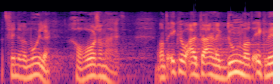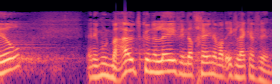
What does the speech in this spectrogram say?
Dat vinden we moeilijk, gehoorzaamheid. Want ik wil uiteindelijk doen wat ik wil en ik moet me uit kunnen leven in datgene wat ik lekker vind.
